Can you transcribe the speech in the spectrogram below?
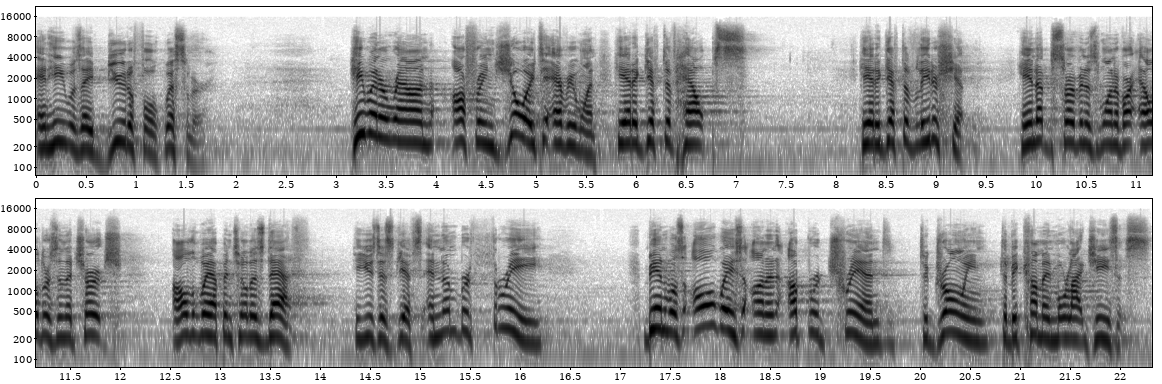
and he was a beautiful whistler. He went around offering joy to everyone. He had a gift of helps, he had a gift of leadership. He ended up serving as one of our elders in the church all the way up until his death. He used his gifts. And number three, Ben was always on an upward trend to growing to becoming more like Jesus.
